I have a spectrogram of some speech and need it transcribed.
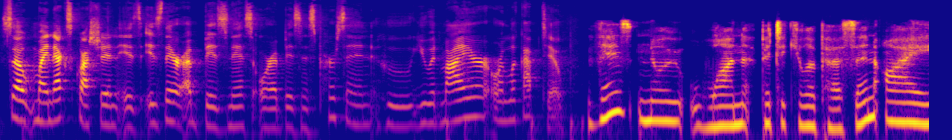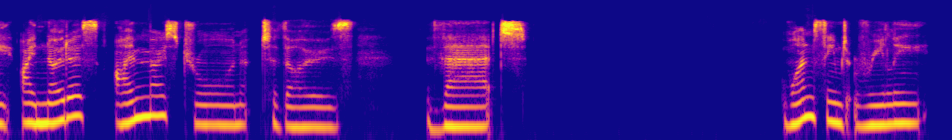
So, my next question is Is there a business or a business person who you admire or look up to? There's no one particular person. I I notice I'm most drawn to those that one seemed really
